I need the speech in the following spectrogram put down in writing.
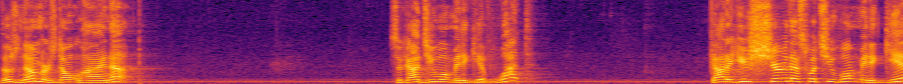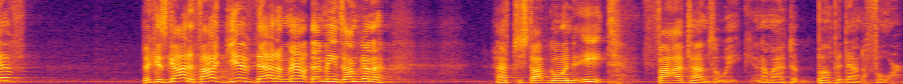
Those numbers don't line up. So, God, you want me to give what? God, are you sure that's what you want me to give? Because, God, if I give that amount, that means I'm going to have to stop going to eat five times a week, and I'm gonna have to bump it down to four.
